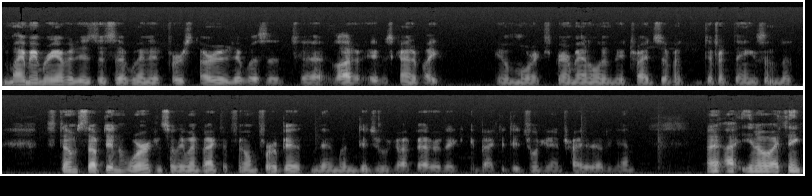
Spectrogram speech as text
my memory of it is is that when it first started, it was a, a lot of. It was kind of like, you know, more experimental, and they tried different different things, and the some stuff didn't work, and so they went back to film for a bit, and then when digital got better, they came back to digital again and tried it out again. I, I you know, I think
